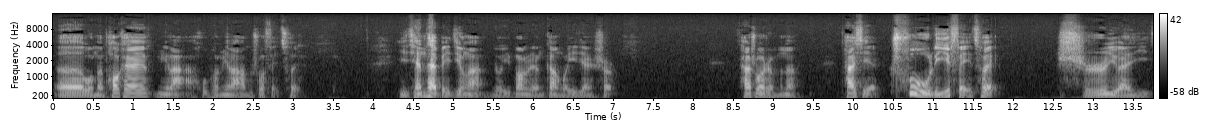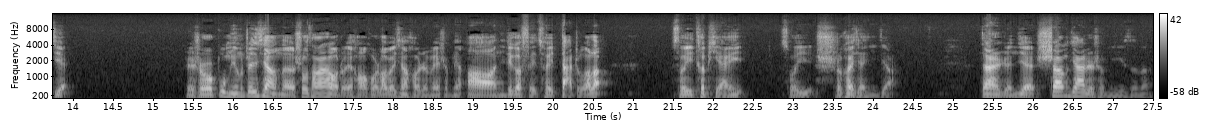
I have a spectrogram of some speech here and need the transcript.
呃，我们抛开蜜蜡啊，琥珀蜜蜡，我们说翡翠。以前在北京啊，有一帮人干过一件事儿。他说什么呢？他写处理翡翠十元一件。这时候不明真相的收藏爱好者也好，或者老百姓好认为什么呀？啊，你这个翡翠打折了，所以特便宜。所以十块钱一件，但是人家商家是什么意思呢？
